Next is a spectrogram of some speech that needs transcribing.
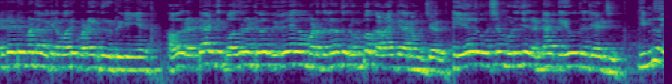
என்டர்டைன்மெண்டா வைக்கிற மாதிரி படம் எடுத்துக்கிட்டு இருக்கீங்க? அவர் ரெண்டாயிரத்தி பதினெட்டுல விவேகம் படத்துல இருந்து ரொம்ப கலாய்க்க ஆரம்பிச்சாரு. ஏழு வருஷம் முடிஞ்சு ரெண்டாயிரத்தி இருபத்தஞ்சு ஆயிடுச்சு. இன்னும்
